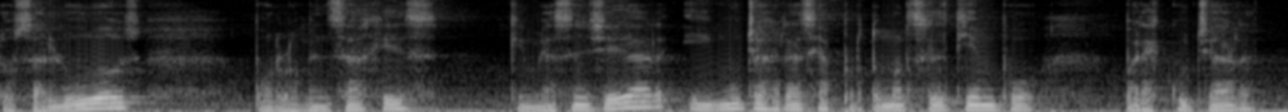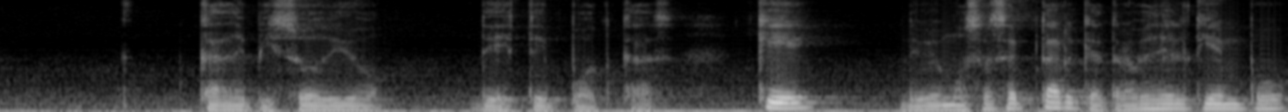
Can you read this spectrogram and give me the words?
los saludos, por los mensajes que me hacen llegar y muchas gracias por tomarse el tiempo para escuchar cada episodio de este podcast que debemos aceptar que a través del tiempo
